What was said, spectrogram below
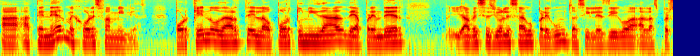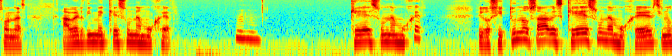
a, a tener mejores familias. ¿Por qué no darte la oportunidad de aprender? A veces yo les hago preguntas y les digo a, a las personas, a ver, dime qué es una mujer. ¿Qué es una mujer? Digo, si tú no sabes qué es una mujer, si no,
